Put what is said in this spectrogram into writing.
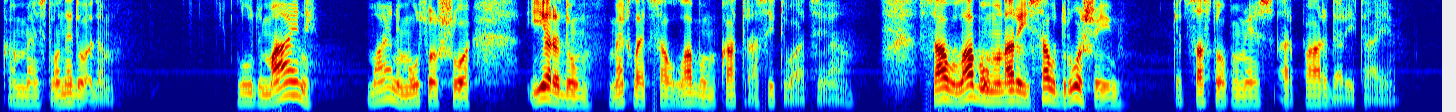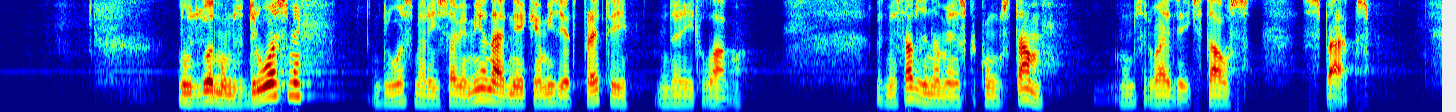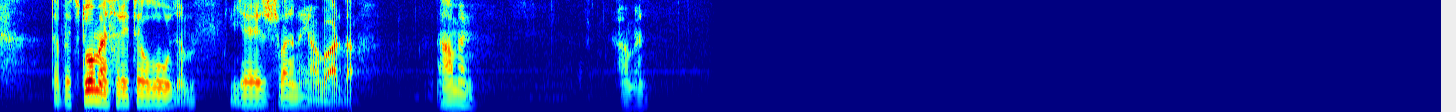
kam mēs to nedodam. Lūdzu, maini, maini mūsu šo ieradumu meklēt savu labumu katrā situācijā. Savu labumu un arī savu drošību, kad sastopamies ar pārdarītājiem. Lūdzu, dod mums drosmi, drosmi arī saviem ienaidniekiem iziet pretī un darīt labu. Bet mēs apzināmies, ka kungs tam mums ir vajadzīgs tavs spēks. Tāpēc to mēs arī tev lūdzam Jēzus varenajā vārdā. Āmen! Amen.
